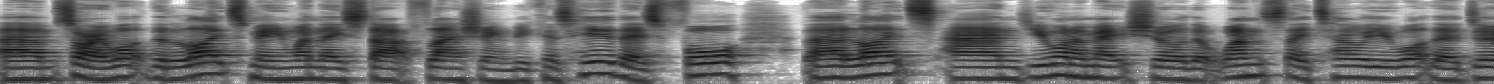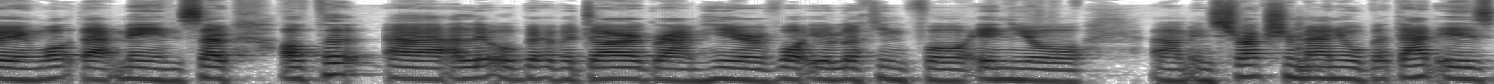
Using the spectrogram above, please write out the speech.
Um, sorry, what the lights mean when they start flashing. Because because here there's four uh, lights and you want to make sure that once they tell you what they're doing, what that means. So I'll put uh, a little bit of a diagram here of what you're looking for in your um, instruction manual, but that is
